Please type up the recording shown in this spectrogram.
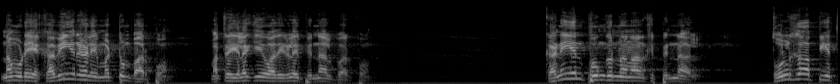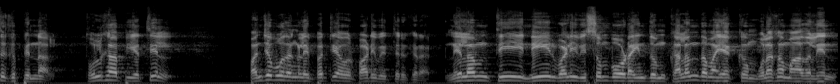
நம்முடைய கவிஞர்களை மட்டும் பார்ப்போம். மற்ற இலக்கியவாதிகளை பின்னால் பார்ப்போம். கணியன் பூங்குன்னனாருக்கு பின்னால் தொல்காப்பியத்துக்கு பின்னால் தொல்காப்பியத்தில் பஞ்சபூதங்களை பற்றி அவர் பாடி வைத்திருக்கிறார். நிலம் தீ நீர் வழி விசும்போடைந்தும் கலந்த மயக்கம் உலகமாதலின்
